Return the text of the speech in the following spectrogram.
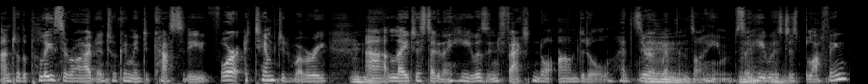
until the police arrived and took him into custody for attempted robbery. Uh, later, stating that he was in fact not armed at all, had 0 weapons on him, so he was just bluffing.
